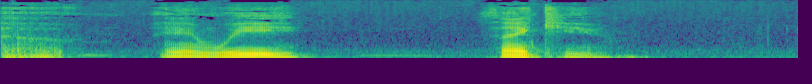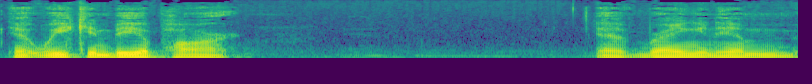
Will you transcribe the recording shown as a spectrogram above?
Uh, and we thank you that we can be a part of bringing him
